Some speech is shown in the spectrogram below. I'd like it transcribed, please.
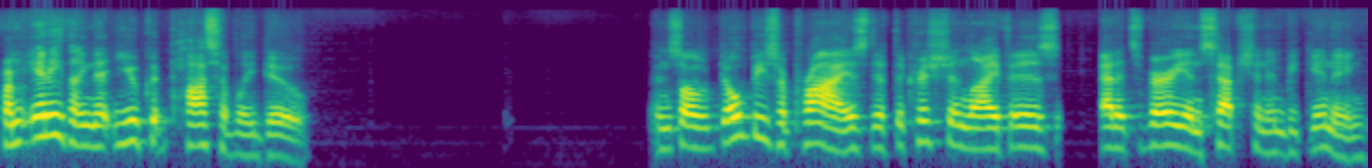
from anything that you could possibly do. And so don't be surprised if the Christian life is at its very inception and beginning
